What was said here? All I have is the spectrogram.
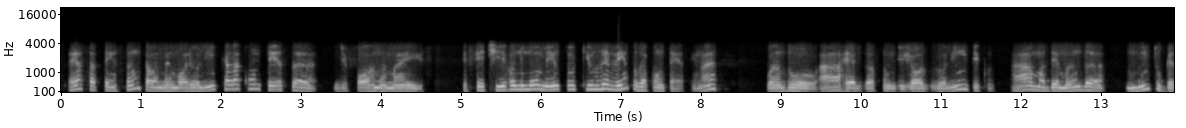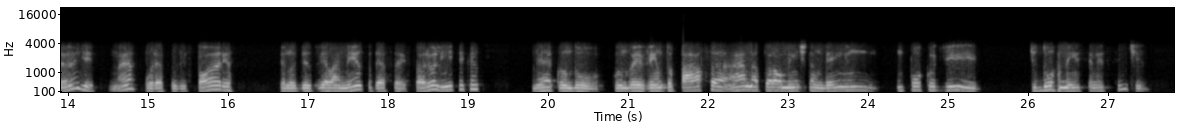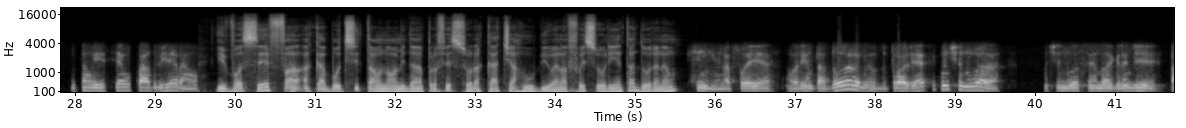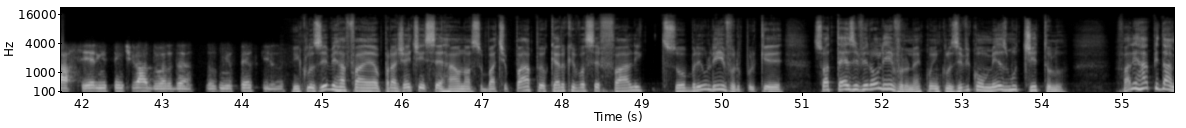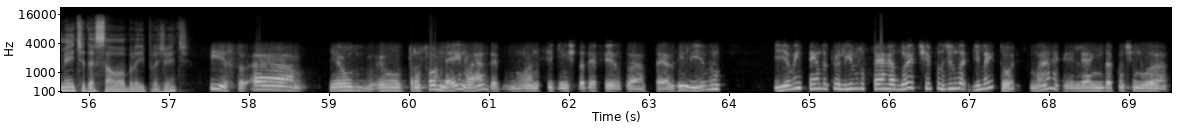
essa atenção pela memória olímpica, ela aconteça de forma mais efetiva no momento que os eventos acontecem, não é? quando há a realização de Jogos Olímpicos, há uma demanda muito grande né, por essas histórias, pelo desvelamento dessa história olímpica. Né, quando, quando o evento passa, há naturalmente também um, um pouco de, de dormência nesse sentido. Então, esse é o quadro geral. E você acabou de citar o nome da professora Kátia Rubio. Ela foi sua orientadora, não? Sim, ela foi a orientadora do projeto e continua continua sendo uma grande parceira e incentivadora da, das minhas pesquisas. Inclusive, Rafael, para a gente encerrar o nosso bate-papo, eu quero que você fale sobre o livro, porque sua tese virou livro, né? Com, inclusive com o mesmo título. Fale rapidamente dessa obra aí para gente. Isso. Uh, eu, eu transformei, não é, no ano seguinte da defesa, a tese em livro. E eu entendo que o livro serve a dois tipos de, de leitores. Né? Ele ainda continua,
